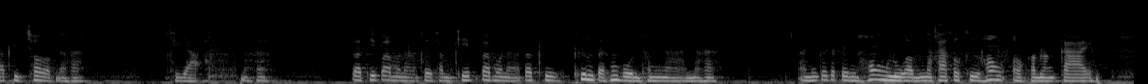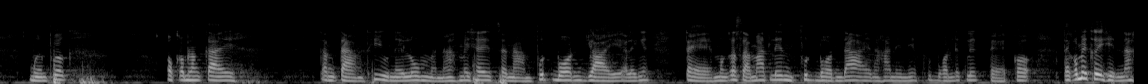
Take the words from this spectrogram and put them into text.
รับผิดชอบนะคะ ขยะนะคะ ก็ที่ป้าโมนาเคยทำคลิปป้าโมนาก็คือขึ้นไปข้างบนทำงานนะคะ อันนี้ก็จะเป็นห้องรวมนะคะ ก็คือห้องออกกำลังกาย เหมือนพวกออกกำลังกาย ต่างๆ ที่อยู่ในร่มอะนะไม่ใช่สนามฟุตบอลใหญ่อะไรเงี้ยแต่มันก็สามารถเล่นฟุตบอลได้นะคะในนี้ฟุตบอลเล็ก ๆ แต่ก็แต่ก็ไม่เคยเห็นนะ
